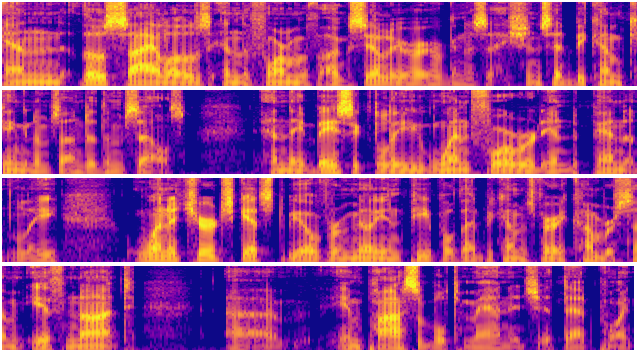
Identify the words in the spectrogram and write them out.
And those silos, in the form of auxiliary organizations, had become kingdoms unto themselves. And they basically went forward independently. When a church gets to be over a million people, that becomes very cumbersome, if not uh, impossible to manage at that point.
